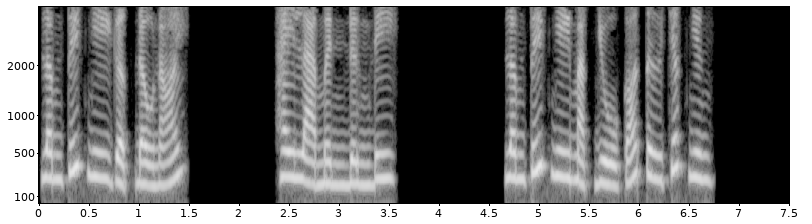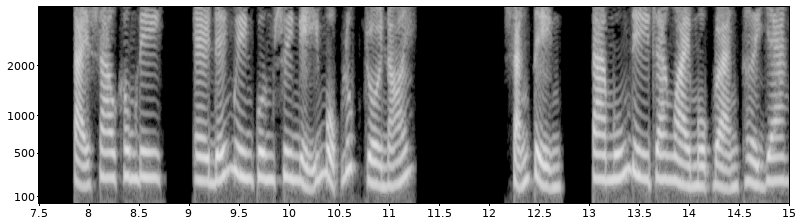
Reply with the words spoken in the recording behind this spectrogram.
Lâm Tuyết Nhi gật đầu nói. Hay là mình đừng đi. Lâm Tuyết Nhi mặc dù có tư chất nhưng... Tại sao không đi? Ê đế nguyên quân suy nghĩ một lúc rồi nói. Sẵn tiện, ta muốn đi ra ngoài một đoạn thời gian.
